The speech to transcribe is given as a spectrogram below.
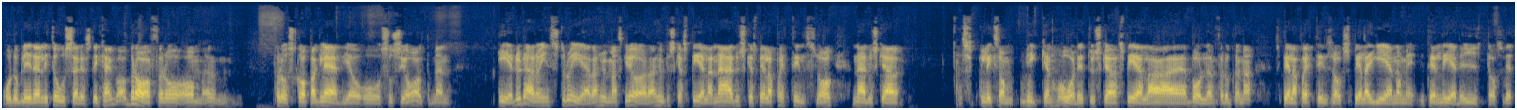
och då blir den lite oseriös. Det kan ju vara bra för att, om, eh, för att skapa glädje och, och socialt, men är du där och instruerar hur man ska göra, hur du ska spela, när du ska spela på ett tillslag, när du ska liksom vilken hårdhet du ska spela eh, bollen för att kunna spela på ett tillslag, spela igenom till en ledig yta och så vidare.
